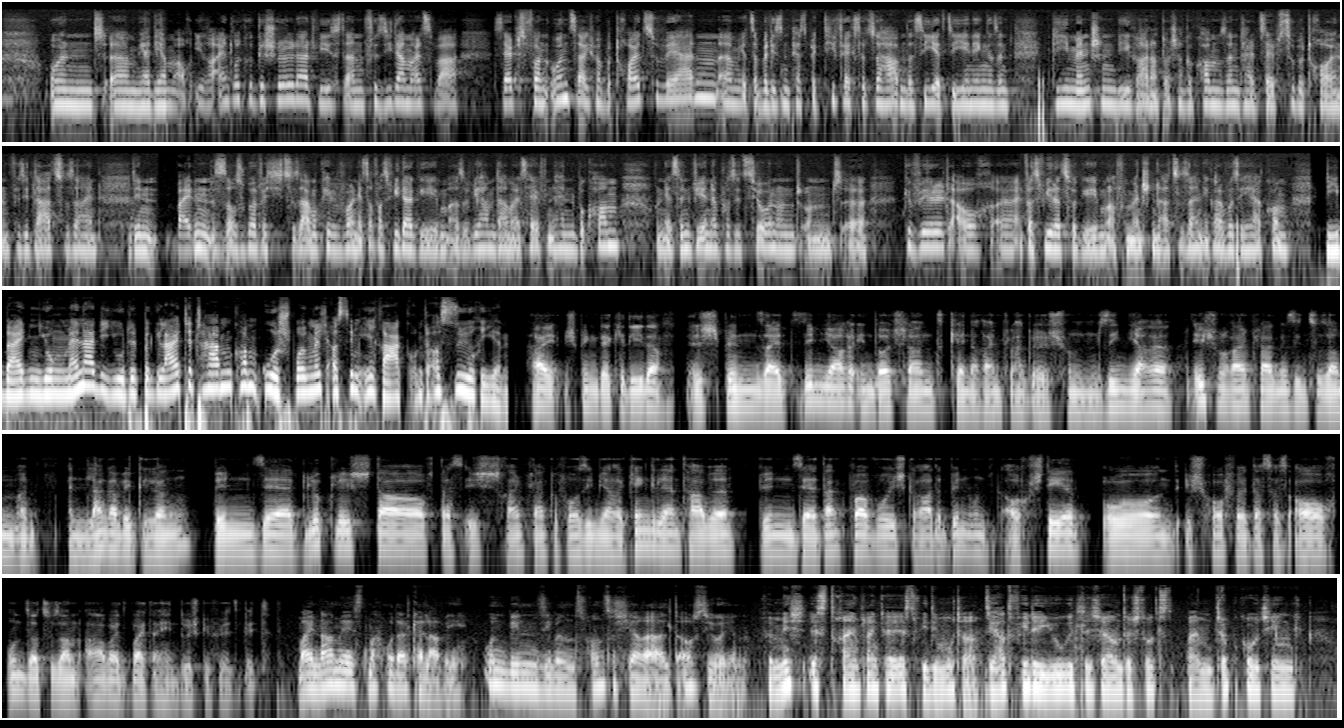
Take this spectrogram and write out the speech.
Und ähm, ja, die haben auch ihre Eindrücke geschildert, wie es dann für sie damals war, selbst von uns, sage ich mal, betreut zu werden. Ähm, jetzt aber diesen Perspektivwechsel zu haben, dass sie jetzt diejenigen sind, die Menschen, die gerade nach Deutschland gekommen sind, halt selbst zu betreuen und für sie da zu sein. Den beiden ist es auch super wichtig zu sagen, okay, wir wollen jetzt auch was wiedergeben. Also wir haben damals helfende Hände bekommen und jetzt sind wir in der Position und, und äh, gewillt, auch äh, etwas wiederzugeben, auch für Menschen da zu sein, egal wo sie herkommen. Die beiden jungen Männer, die Judith begleitet haben, kommen ursprünglich aus dem Irak und aus Syrien. Hi, ich bin der Kedida. Ich bin seit sieben Jahren in Deutschland, kenne Rheinflanke schon sieben Jahre. Ich und Rheinflanke sind zusammen ein, ein langer Weg gegangen. Bin sehr glücklich darauf, dass ich Rheinflanke vor sieben Jahren kennengelernt habe. Bin sehr dankbar, wo ich gerade bin und auch stehe und ich hoffe, dass das auch unsere Zusammenarbeit weiterhin durchgeführt wird. Mein Name ist Mahmoud Al-Kalawi und bin 27 Jahre alt aus Syrien. Für mich ist Rheinflanke ist wie die Mutter. Sie hat viele Jugendliche unterstützt beim Jobcoaching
